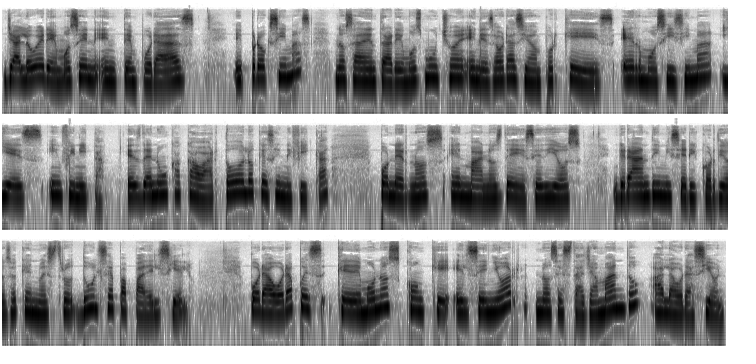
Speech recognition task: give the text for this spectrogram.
Ya lo veremos en, en temporadas eh, próximas, nos adentraremos mucho en esa oración porque es hermosísima y es infinita. Es de nunca acabar todo lo que significa ponernos en manos de ese Dios grande y misericordioso que es nuestro dulce Papá del cielo. Por ahora, pues quedémonos con que el Señor nos está llamando a la oración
